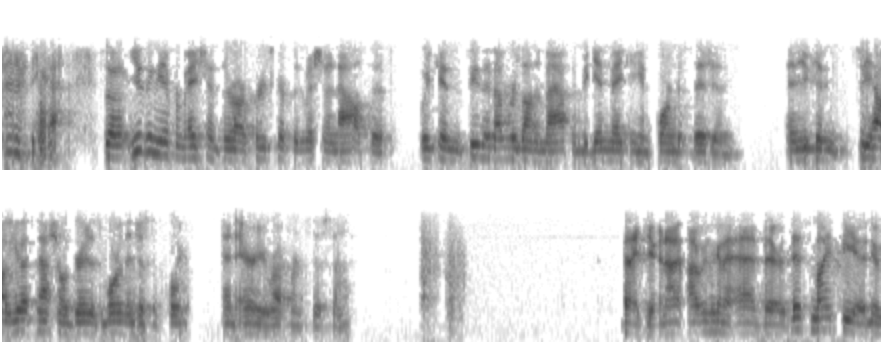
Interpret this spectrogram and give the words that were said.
yeah, so using the information through our pre-scripted mission analysis, we can see the numbers on the map and begin making informed decisions. And you can see how U.S. National Grid is more than just a point and area reference system. Thank you. And I, I was going to add there, this might be a new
